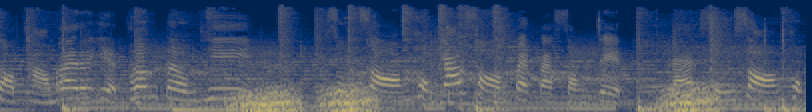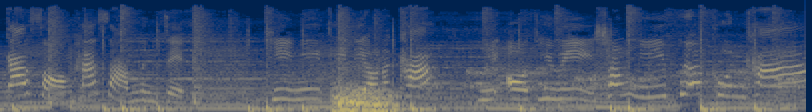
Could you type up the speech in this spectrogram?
สอบถามรายละเอียดเพิ่มเติมที่ 026928827 และ 026925317 ที่นี่ที่เดียวนะคะ Neo TV ช่องนี้เพื่อคุณค่ะ「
